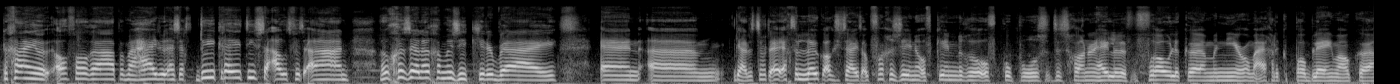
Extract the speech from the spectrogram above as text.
Dan ga je afval rapen, maar hij, hij, zegt: Doe je creatiefste outfit aan. Een gezellige muziekje erbij. En um, ja, dus het wordt echt een leuke activiteit, ook voor gezinnen of kinderen of koppels. Het is gewoon een hele vrolijke manier om eigenlijk het probleem ook. Uh,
